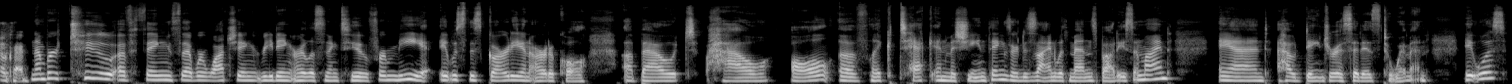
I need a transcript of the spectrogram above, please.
Okay. Number two of things that we're watching, reading, or listening to, for me, it was this Guardian article about how all of like tech and machine things are designed with men's bodies in mind and how dangerous it is to women. It was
